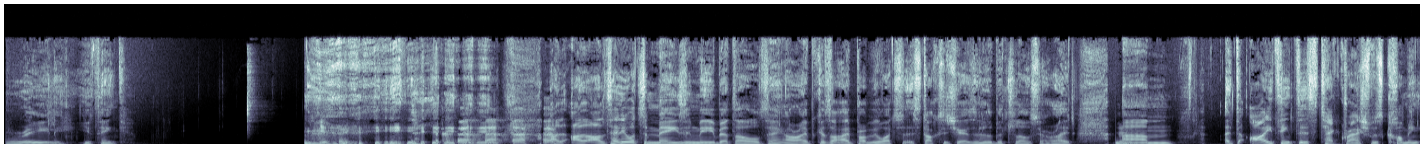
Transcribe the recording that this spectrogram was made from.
Really, you think? You think? I'll, I'll, I'll tell you what's amazing me about the whole thing, all right? Because I probably watch stocks and shares a little bit closer, right? Um, I think this tech crash was coming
